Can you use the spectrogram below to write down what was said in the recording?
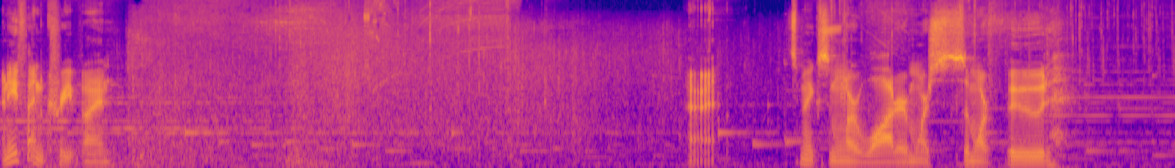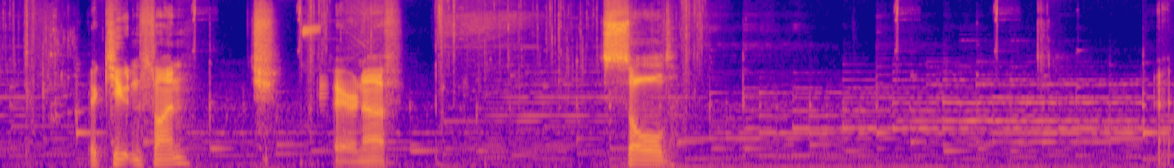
I need to find Creepvine. All right, let's make some more water, more some more food. They're cute and fun. Fair enough. Sold. Alright,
